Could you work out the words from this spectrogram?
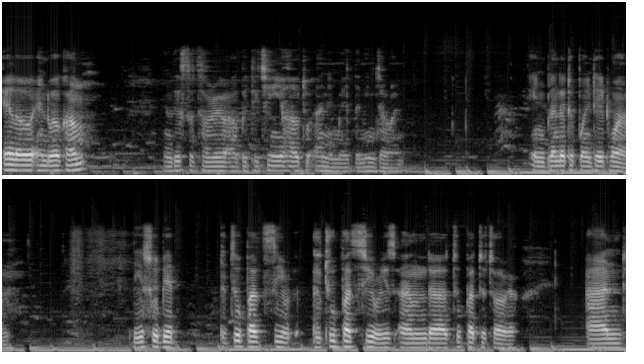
Hello and welcome. In this tutorial I'll be teaching you how to animate the Ninja Run in Blender 2.81. This will be a, a two-part series, a two-part series and two-part tutorial. And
